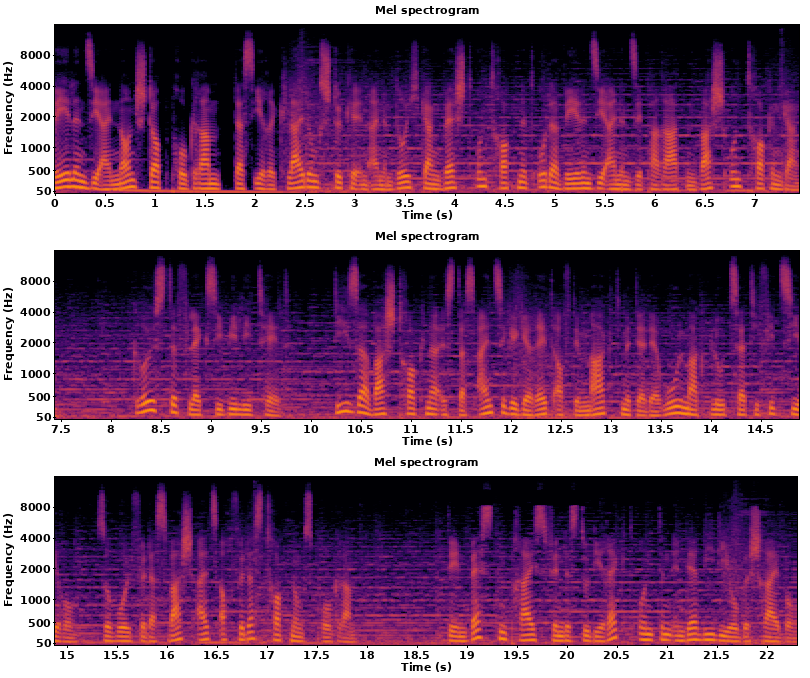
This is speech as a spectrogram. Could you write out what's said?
Wählen Sie ein Non-Stop-Programm, das Ihre Kleidungsstücke in einem Durchgang wäscht und trocknet oder wählen Sie einen separaten Wasch- und Trockengang. Größte Flexibilität. Dieser Waschtrockner ist das einzige Gerät auf dem Markt mit der der Woolmark Blue Zertifizierung, sowohl für das Wasch- als auch für das Trocknungsprogramm. Den besten Preis findest du direkt unten in der Videobeschreibung.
